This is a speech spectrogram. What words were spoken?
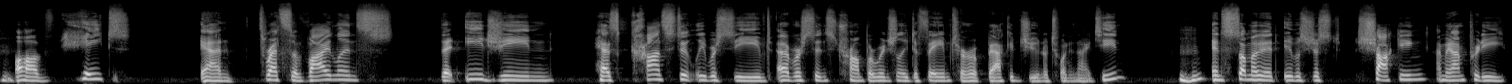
Hmm. of hate and threats of violence that E. Jean has constantly received ever since Trump originally defamed her back in June of 2019. Mhm. And some of it, it was just shocking. I mean, I'm pretty,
